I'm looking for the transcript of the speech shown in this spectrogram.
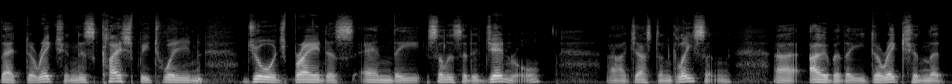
that direction. This clash between George Brandis and the Solicitor General, uh, Justin Gleeson, uh, over the direction that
